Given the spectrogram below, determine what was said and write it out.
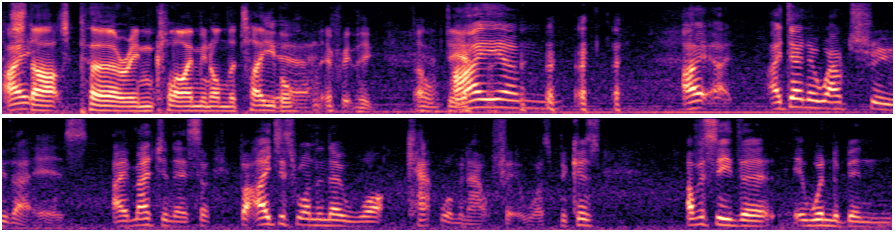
I- starts purring, climbing on the table, Yeah. and everything? Oh dear. I um, I, I I don't know how true that is. I imagine there's some, but I just want to know what Catwoman outfit it was because obviously the it wouldn't have been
